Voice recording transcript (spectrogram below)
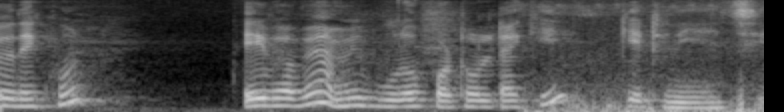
তো দেখুন, এইভাবে আমি পুরো পটলটাকে কেটে নিয়েছি।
